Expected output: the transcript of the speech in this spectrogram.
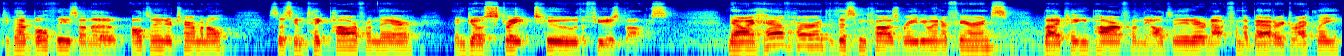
You have both these on the alternator terminal, so it's gonna take power from there and go straight to the fuse box. Now I have heard that this can cause radio interference by taking power from the alternator, not from the battery directly,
